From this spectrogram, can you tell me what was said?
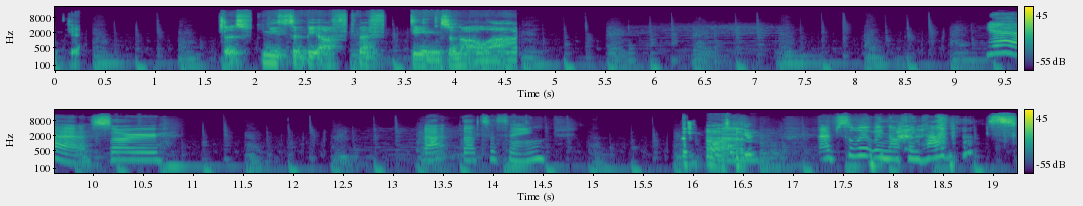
Okay. So it needs to be a 15, so not all that Yeah, so that that's a thing. Um, absolutely nothing happens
